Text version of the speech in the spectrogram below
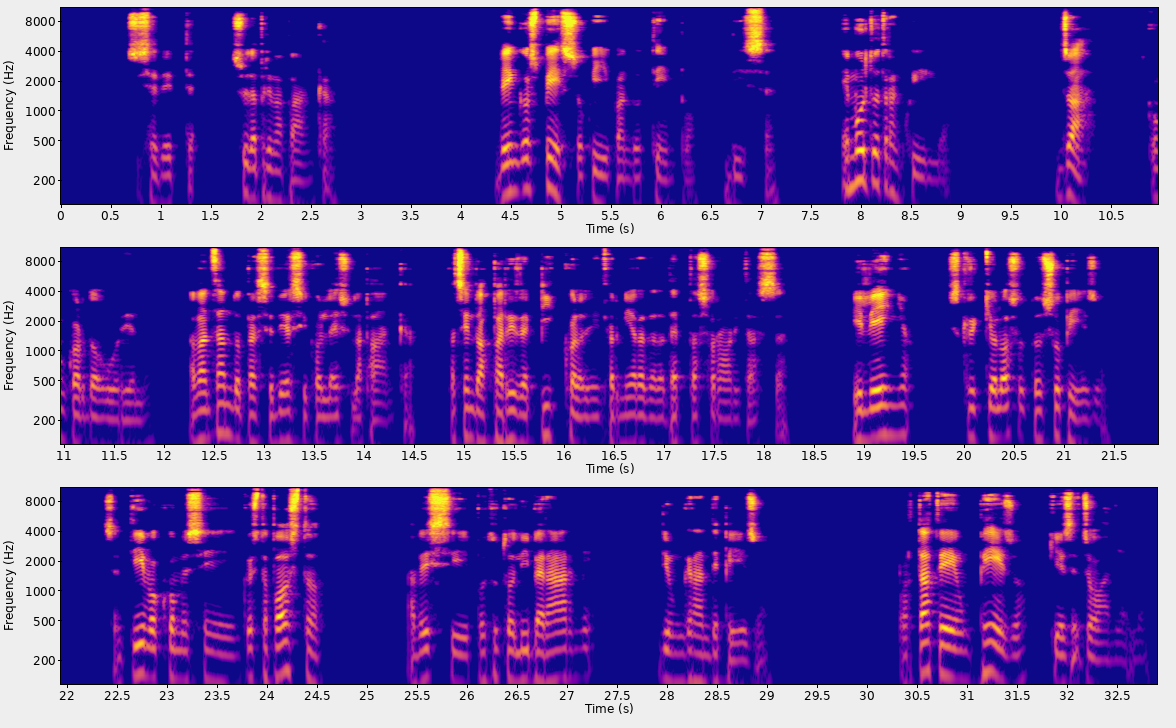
Si sedette sulla prima panca. Vengo spesso qui quando ho tempo, disse. È molto tranquillo. Già, concordò Uriel, avanzando per sedersi con lei sulla panca, facendo apparire piccola l'infermiera della Depta Sororitas. Il legno scricchiolò sotto il suo peso. Sentivo come se in questo posto avessi potuto liberarmi di un grande peso. Portate un peso? chiese Joaniel.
